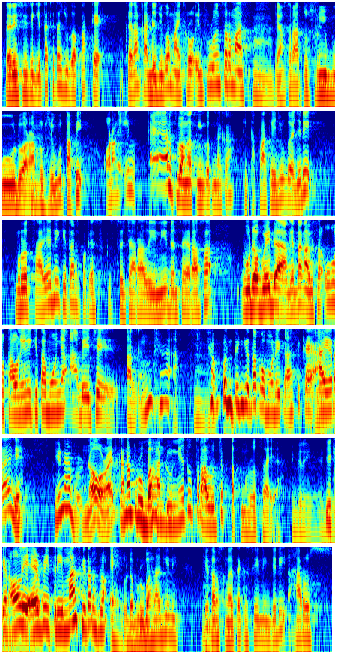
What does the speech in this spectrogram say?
Dari sisi kita kita juga pakai. Karena ada juga micro influencer mas yang 100 ribu 200 ribu tapi orang intens banget ngikut mereka. Kita pakai juga. Jadi menurut saya nih kita harus pakai se- secara lini dan saya rasa udah beda. Kita nggak bisa oh tahun ini kita maunya ABC target enggak. Yang penting kita komunikasi kayak air aja. You never know right? Karena perubahan dunia tuh terlalu cepat menurut saya. Agree. you can only every three months kita harus bilang eh udah berubah lagi nih. Kita harus ngeliatnya ke sini. Jadi harus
